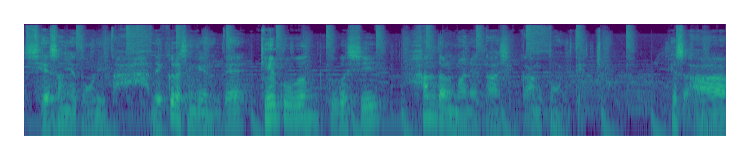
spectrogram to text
세상에 돈이 다 내 거라 생각했는데 결국은 그것이 한 달 만에 다시 깡통이 됐죠. 그래서 아,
